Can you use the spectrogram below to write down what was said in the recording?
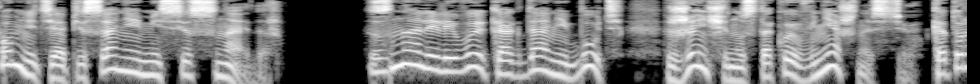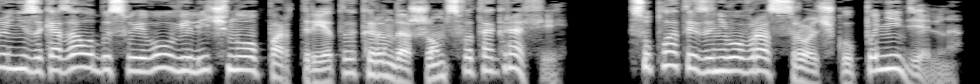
Помните описание миссис Снайдер? Знали ли вы когда-нибудь женщину с такой внешностью, которая не заказала бы своего увеличенного портрета карандашом с фотографией? с уплатой за него в рассрочку, понедельно.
